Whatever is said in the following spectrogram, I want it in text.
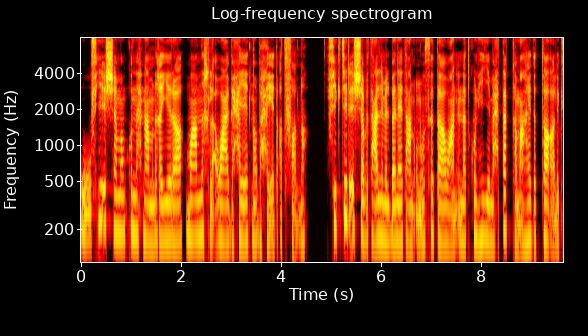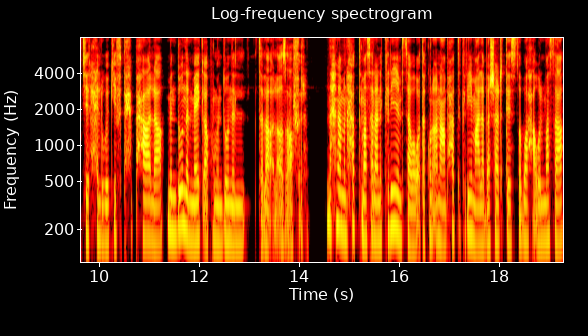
وفي أشياء ما بنكون نحن عم نغيرها وما عم نخلق وعي بحياتنا وبحياة أطفالنا. في كتير إشياء بتعلم البنات عن أنوثتها وعن إنها تكون هي محتكة مع هيدي الطاقة اللي كتير حلوة كيف تحب حالها من دون ال make up ومن دون طلاء الأظافر. نحن بنحط مثلا كريم سوا وقت أكون أنا عم بحط كريم على بشرتي الصبح أو المساء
